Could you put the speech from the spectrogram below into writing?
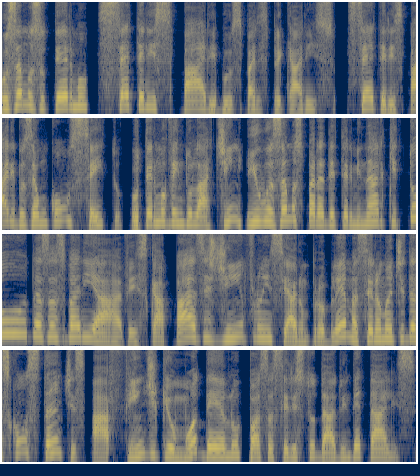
Usamos o termo ceteris paribus para explicar isso. Ceteris paribus é um conceito. O termo vem do latim e o usamos para determinar que todas as variáveis capazes de influenciar um problema serão mantidas constantes, a fim de que o modelo possa ser estudado em detalhes.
